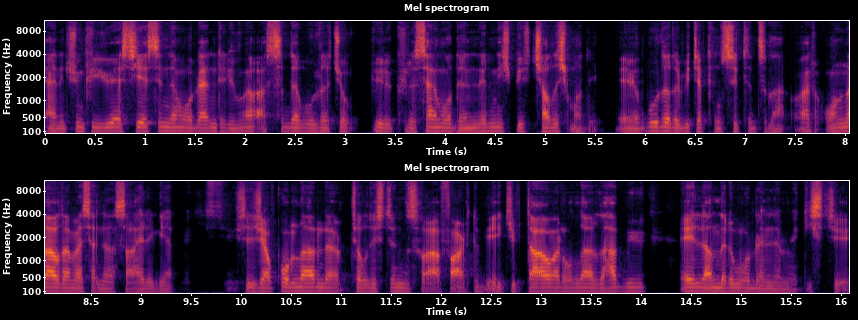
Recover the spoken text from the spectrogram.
Yani çünkü USGS'in de modelleri var. Aslında burada çok küresel modellerin hiçbir çalışmadı. E, burada da bir takım sıkıntılar var. Onlar da mesela sahile gelmek istiyor. İşte Japonlarla çalıştığımız farklı bir ekip daha var. Onlar daha büyük eğlenleri modellemek istiyor.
